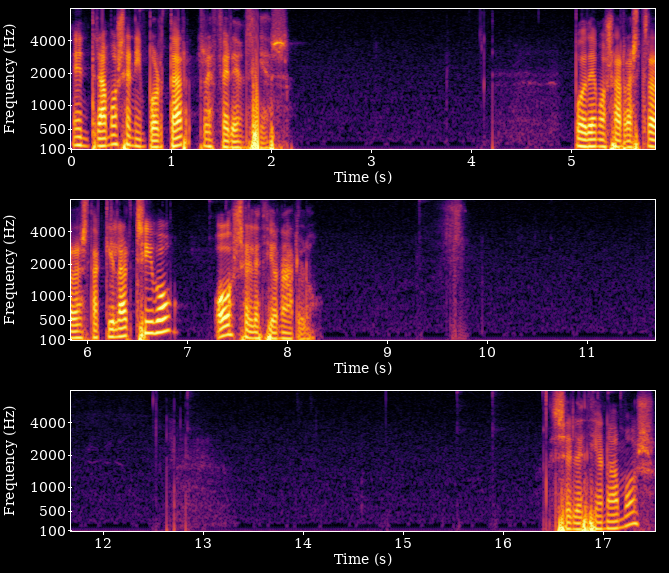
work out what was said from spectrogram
entramos en Importar referencias. Podemos arrastrar hasta aquí el archivo o seleccionarlo. Seleccionamos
